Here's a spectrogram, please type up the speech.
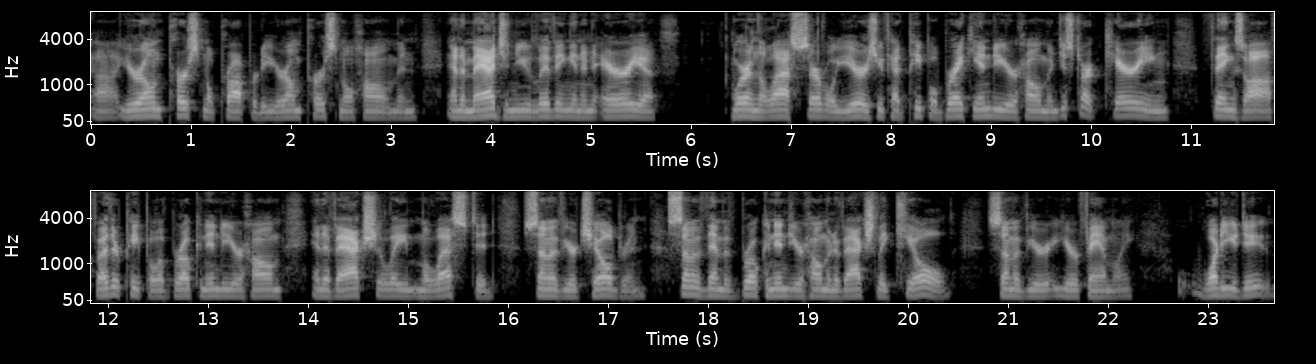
uh, your own personal property, your own personal home, and and imagine you living in an area where in the last several years you've had people break into your home and just start carrying things off. Other people have broken into your home and have actually molested some of your children. Some of them have broken into your home and have actually killed some of your your family. What do you do?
